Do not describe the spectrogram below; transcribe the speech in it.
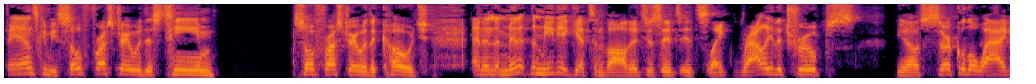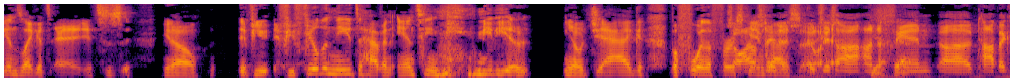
fans can be so frustrated with this team, so frustrated with the coach, and in the minute the media gets involved, it's just it's it's like rally the troops, you know, circle the wagons. Like it's eh, it's just, you know if you if you feel the need to have an anti-media you know jag before the first so game, guys, this, just on, on Yeah. the fan uh, topic.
